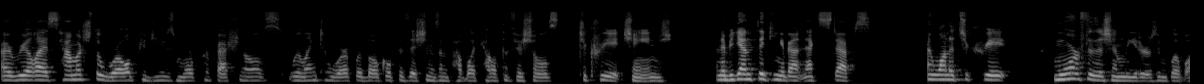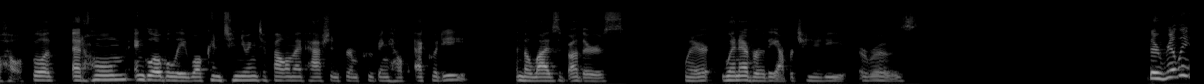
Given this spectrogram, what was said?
I realized how much the world could use more professionals willing to work with local physicians and public health officials to create change and I began thinking about next steps. I wanted to create more physician leaders in global health, both at home and globally, while continuing to follow my passion for improving health equity and the lives of others where, whenever the opportunity arose. There really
